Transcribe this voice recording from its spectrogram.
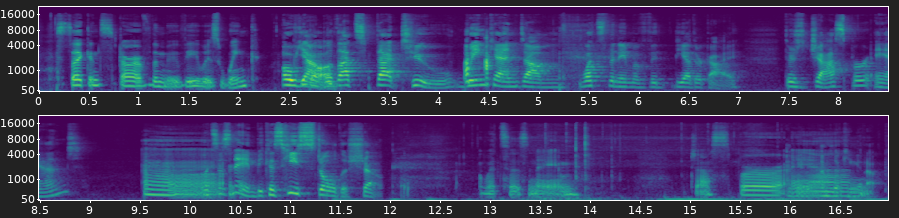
second star of the movie was Wink. Oh yeah, Dog. well that's that too. Wink and um, what's the name of the the other guy? There's Jasper and Uh, what's his name? Because he stole the show. what's his name? Jasper and I'm looking it up.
